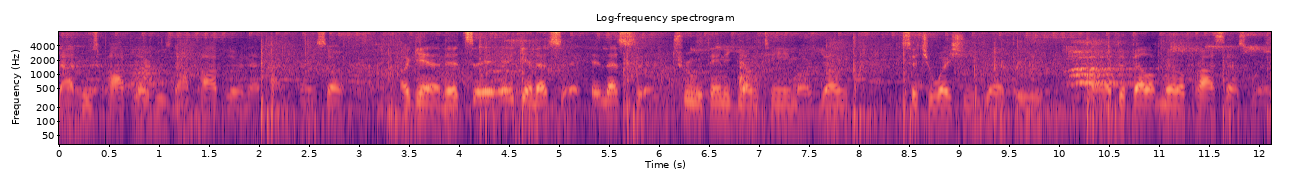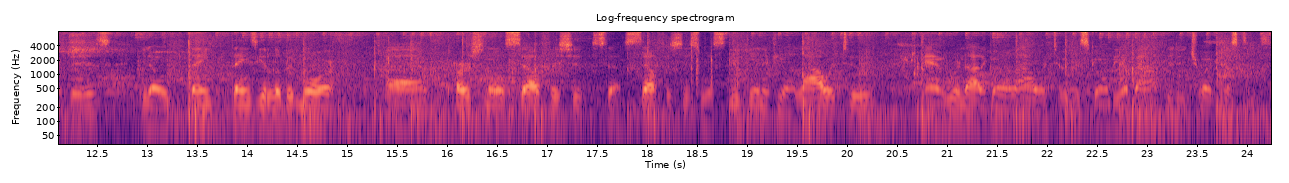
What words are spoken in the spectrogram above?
not who's popular, who's not popular, and that type of thing. So, again, it's again that's and that's true with any young team or young situation you're going through a developmental process with. Is you know things get a little bit more uh, personal selfish, selfishness will sneak in if you allow it to, and we're not going to allow it to. It's going to be about the Detroit Pistons.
